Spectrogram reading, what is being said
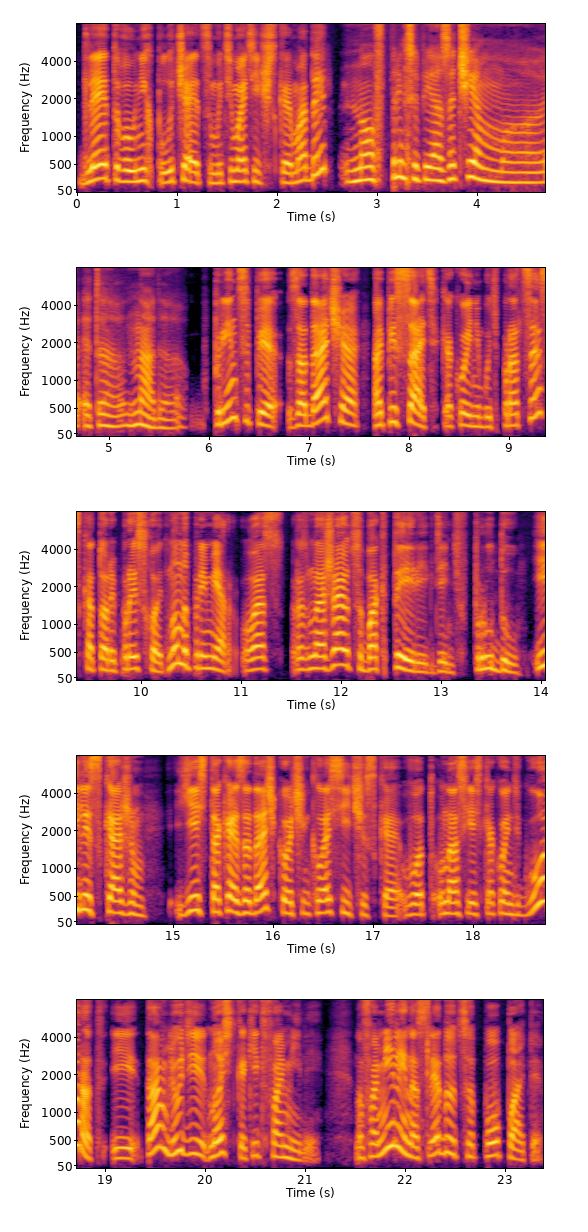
для этого у них получается математическая модель. Но, в принципе, а зачем э, это надо? В принципе, задача описать какой-нибудь процесс, который происходит. Ну, например, у вас размножаются бактерии где-нибудь в пруду. Или, скажем, есть такая задачка очень классическая. Вот у нас есть какой-нибудь город, и там люди носят какие-то фамилии. Но фамилии наследуются по папе.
